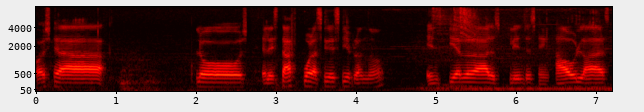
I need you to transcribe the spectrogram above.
o sea, los, el staff, por así decirlo, ¿no? Encierra a los clientes en jaulas,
